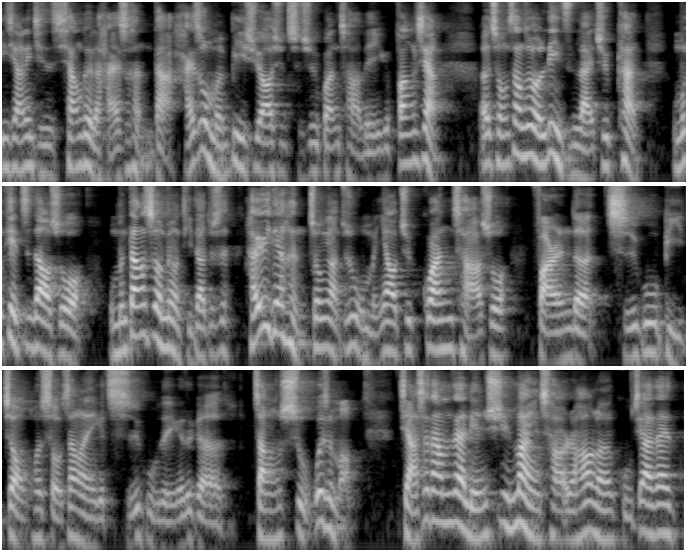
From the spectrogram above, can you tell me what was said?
影响力其实相对的还是很大，还是我们必须要去持续观察的一个方向。而从上周的例子来去看，我们可以知道说，我们当时有没有提到，就是还有一点很重要，就是我们要去观察说。法人的持股比重或手上的一个持股的一个这个张数，为什么？假设他们在连续卖超，然后呢，股价在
